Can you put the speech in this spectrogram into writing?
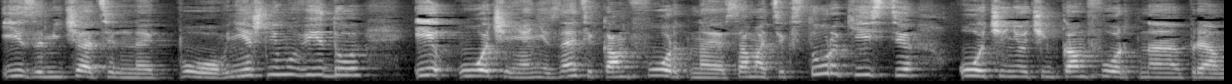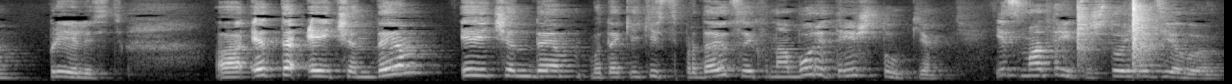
и замечательные по внешнему виду, и очень они, знаете, комфортная сама текстура кисти, очень-очень комфортная, прям прелесть. А, это H&M. H&M, вот такие кисти продаются, их в наборе три штуки. И смотрите, что я делаю.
